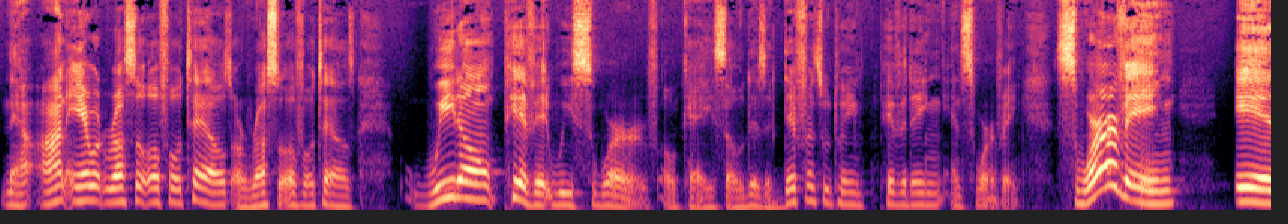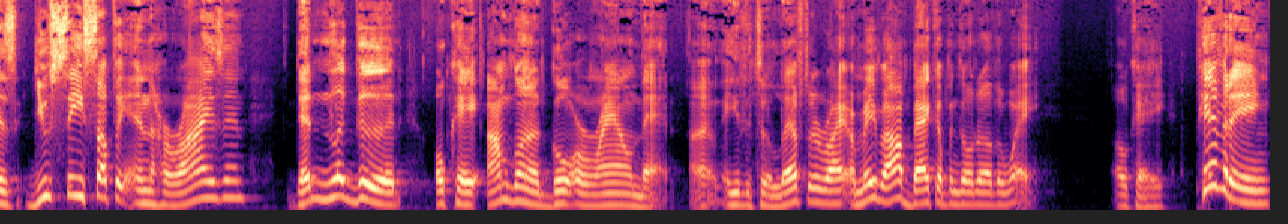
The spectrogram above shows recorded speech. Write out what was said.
Now, on air with Russell of Hotels or Russell of Hotels, we don't pivot, we swerve. Okay, so there's a difference between pivoting and swerving. Swerving is you see something in the horizon, doesn't look good. Okay, I'm gonna go around that, uh, either to the left or the right, or maybe I'll back up and go the other way. Okay, pivoting,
